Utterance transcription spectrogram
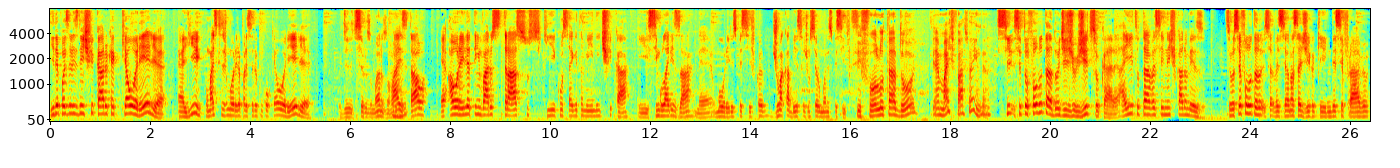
E depois eles identificaram que, que a orelha ali, por mais que seja uma orelha parecida com qualquer orelha de, de seres humanos normais uhum. e tal, é, a orelha tem vários traços que consegue também identificar e singularizar né, uma orelha específica de uma cabeça de um ser humano específico. Se for lutador, é mais fácil ainda, né? Se, se tu for lutador de jiu-jitsu, cara, aí tu tá, vai ser identificado mesmo. Se você for lutador, vai ser a nossa dica aqui, indecifrável.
